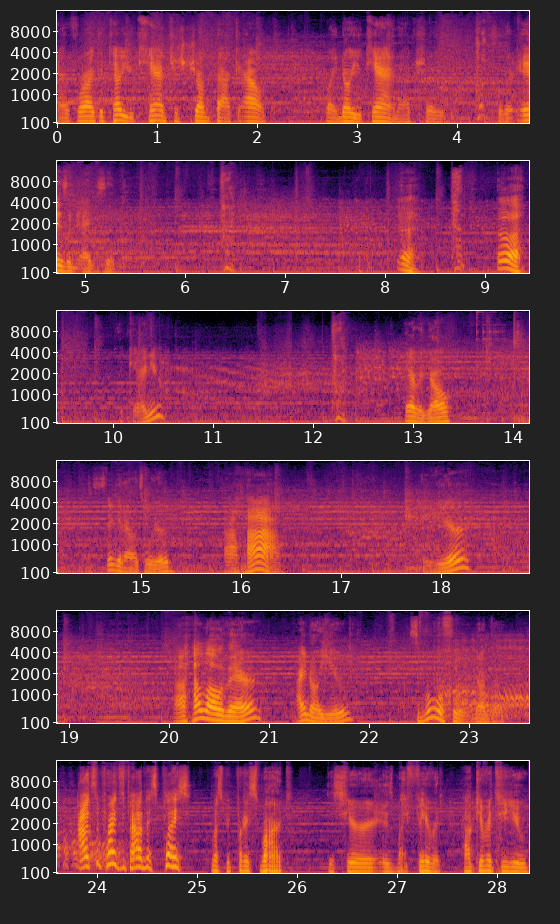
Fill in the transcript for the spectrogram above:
And for what I can tell, you can't just jump back out. Wait, no, you can, actually. So there is an exit. Ugh. Ugh. Can you? There we go. Thinking that was weird. Aha. Here? Uh, hello there. I know you. It's a number. I'm surprised you found this place. Must be pretty smart. This here is my favorite. I'll give it to you.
